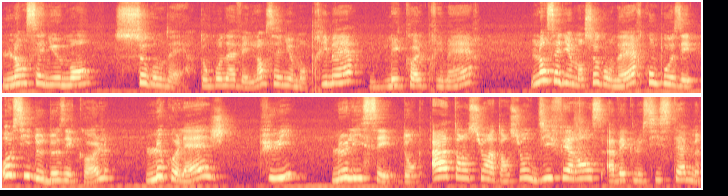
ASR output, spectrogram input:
l'enseignement secondaire. Donc on avait l'enseignement primaire, l'école primaire, l'enseignement secondaire composé aussi de deux écoles, le collège, puis le lycée. Donc attention, attention, différence avec le système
